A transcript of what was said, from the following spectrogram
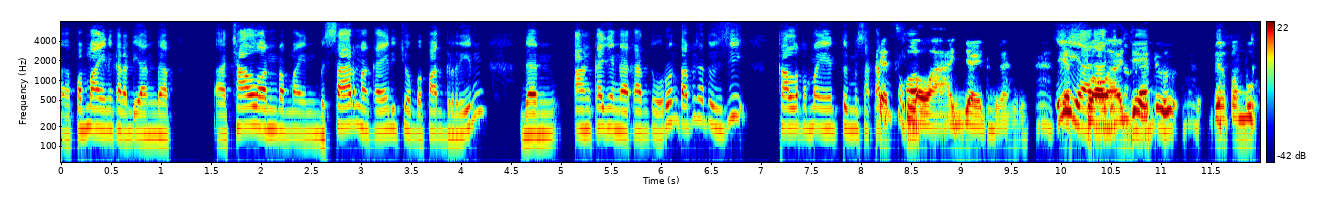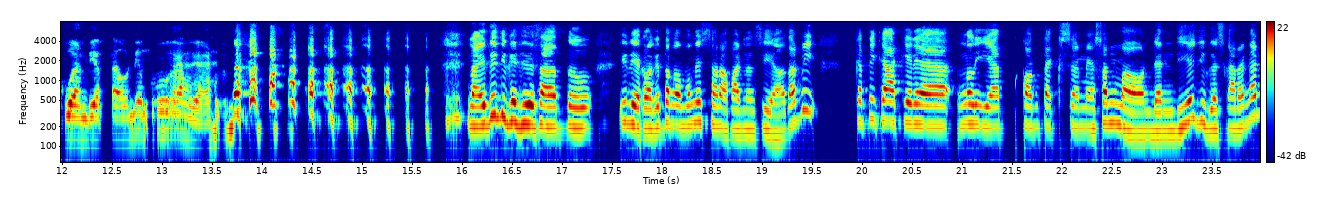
uh, pemain karena dianggap uh, calon pemain besar makanya dicoba pagerin dan angkanya nggak akan turun. Tapi satu sisi kalau pemain itu misalkan Cash flow aja itu kan. Cash iya, flow gitu aja kan. itu. Biar pembukuan tiap tahunnya murah kan. Nah itu juga jadi satu ini ya kalau kita ngomongin secara finansial. Tapi ketika akhirnya ngelihat konteks Mason Mount dan dia juga sekarang kan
